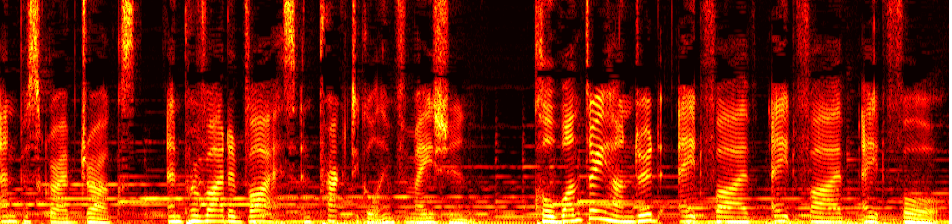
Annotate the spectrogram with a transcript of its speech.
and prescribed drugs, and provide advice and practical information. Call 1300 858584.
